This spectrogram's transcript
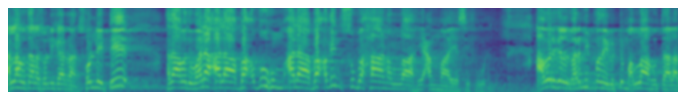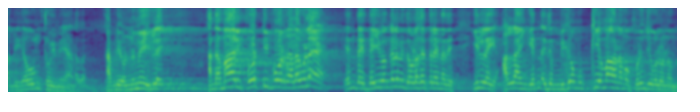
அல்லாஹு தாலா சொல்லி காட்டுறான் சொல்லிட்டு அதாவது வல அலா பஅதுஹும் அலா பஅதின் சுப்ஹானல்லாஹி அம்மா யசிஃபூன். அவர்கள் வர்ணிப்பதை விட்டும் அல்லாஹு தாலா மிகவும் தூய்மையானவன். அப்படி ஒண்ணுமே இல்லை. அந்த மாதிரி போட்டி போடுற அளவுல எந்த தெய்வங்களும் இந்த உலகத்தில் என்னது? இல்லை. அல்லாஹ் இங்க என்ன இது மிக முக்கியமாக நம்ம புரிஞ்சு கொள்ளணும்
